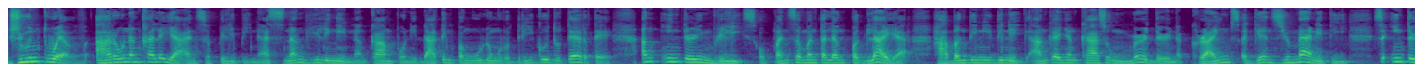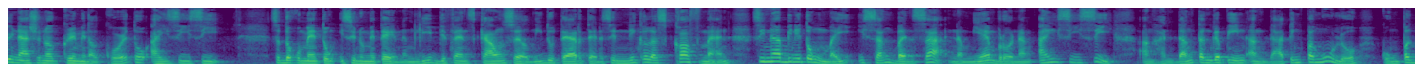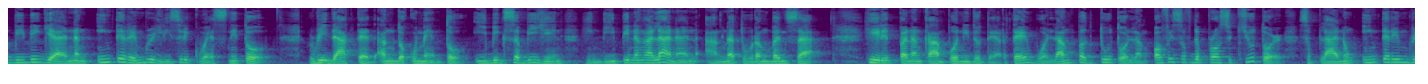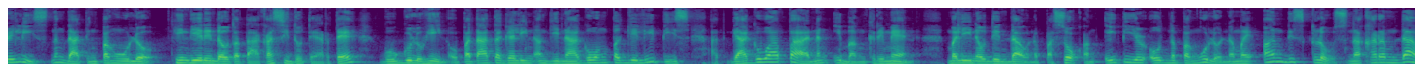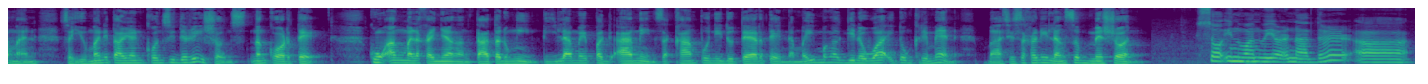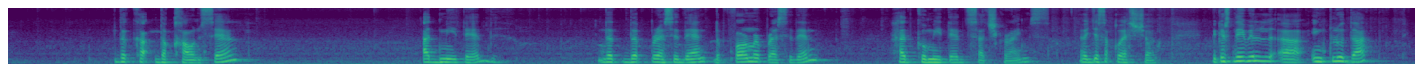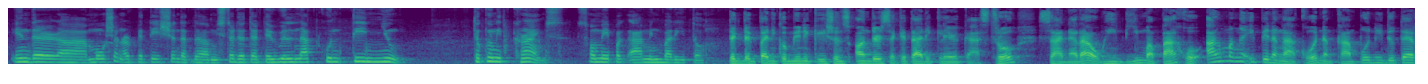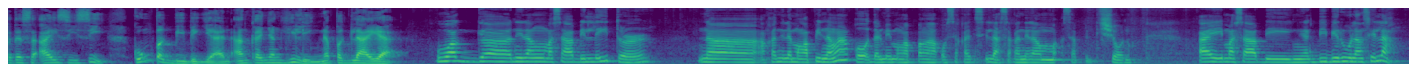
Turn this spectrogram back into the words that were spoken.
June 12, araw ng kalayaan sa Pilipinas nang hilingin ng kampo ni dating Pangulong Rodrigo Duterte ang interim release o pansamantalang paglaya habang dinidinig ang kanyang kasong murder na crimes against humanity sa International Criminal Court o ICC. Sa dokumentong isinumite ng Lead Defense Counsel ni Duterte na si Nicholas Kaufman, sinabi nitong may isang bansa na miyembro ng ICC ang handang tanggapin ang dating Pangulo kung pagbibigyan ng interim release request nito. Redacted ang dokumento, ibig sabihin hindi pinangalanan ang naturang bansa. Hirit pa ng kampo ni Duterte, walang pagtutol ang Office of the Prosecutor sa planong interim release ng dating Pangulo. Hindi rin daw tatakas si Duterte, guguluhin o patatagalin ang ginagawang paglilitis at gagawa pa ng ibang krimen. Malinaw din daw na pasok ang 80-year-old na Pangulo na may undisclosed na karamdaman sa humanitarian considerations ng korte. Kung ang Malacanang ang tatanungin, tila may pag-amin sa kampo ni Duterte na may mga ginawa itong krimen base sa kanilang submission. So in one way or another, uh, the the council admitted that the president, the former president, had committed such crimes. Uh, just a question, because they will uh, include that in their uh, motion or petition that uh, Mr. Duterte will not continue to commit crimes. So may pag-amin ba rito? Dagdag pa ni Communications Undersecretary Claire Castro, sana raw hindi mapako ang mga ipinangako ng kampo ni Duterte sa ICC kung pagbibigyan ang kanyang hiling na paglaya. huwag ah, nilang masabi later na ang kanilang mga pinangako dahil may mga pangako sa sila sa kanilang sa petisyon ay masabing nagbibiro lang sila.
